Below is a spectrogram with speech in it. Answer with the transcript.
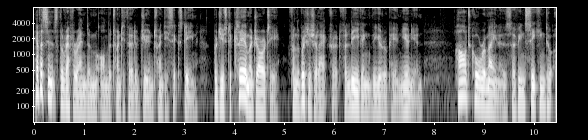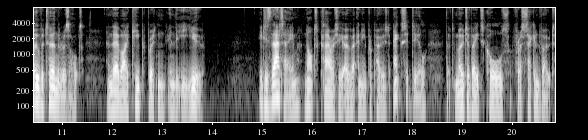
Ever since the referendum on the 23rd of June 2016 produced a clear majority from the British electorate for leaving the European Union, hardcore Remainers have been seeking to overturn the result and thereby keep Britain in the EU. It is that aim, not clarity over any proposed exit deal, that motivates calls for a second vote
